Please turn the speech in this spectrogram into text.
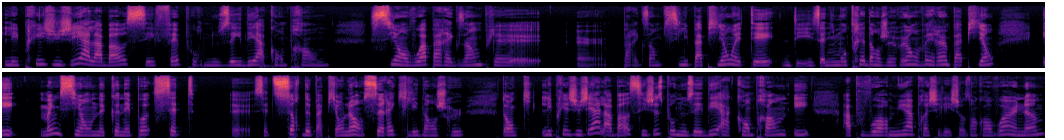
les préjugés, à la base, c'est fait pour nous aider à comprendre. Si on voit, par exemple, euh, un- par exemple, si les papillons étaient des animaux très dangereux, on verrait un papillon et même si on ne connaît pas cette, euh, cette sorte de papillon-là, on saurait qu'il est dangereux. Donc, les préjugés, à la base, c'est juste pour nous aider à comprendre et à pouvoir mieux approcher les choses. Donc, on voit un homme,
